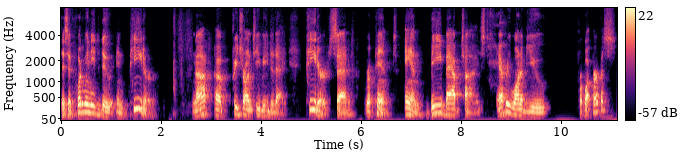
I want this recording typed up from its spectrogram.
They said, what do we need to do? And Peter, not a preacher on TV today, Peter said, repent and be baptized, every one of you, for what purpose?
